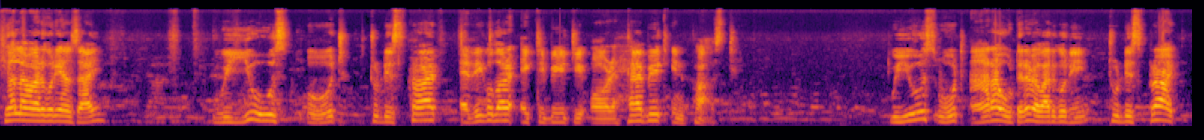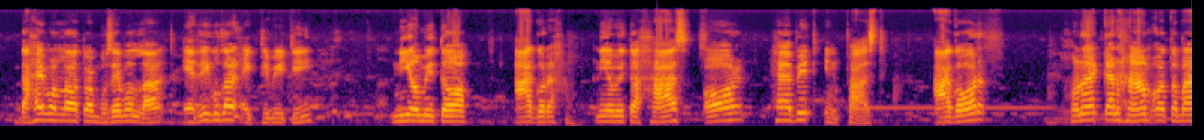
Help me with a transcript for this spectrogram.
খেয়াল ব্যবহার করি চাই? We use would to describe a regular activity or habit in past. We use would আরা উটের ব্যবহার করি to describe দাহাই বললা অথবা বুঝাই বললা a regular activity নিয়মিত আগর নিয়মিত হাস অর হ্যাবিট ইন ফাস্ট আগর হন একখান হাম অথবা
